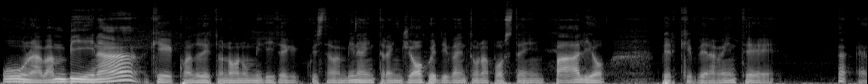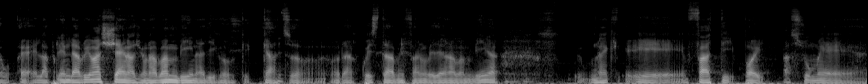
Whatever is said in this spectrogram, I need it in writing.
una bambina che quando ho detto no non mi dite che questa bambina entra in gioco e diventa una posta in palio perché veramente Eh, È, la, nella prima scena c'è una bambina, dico che cazzo, ora questa mi fanno vedere una bambina. E infatti poi assume,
